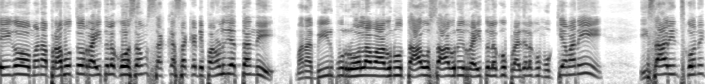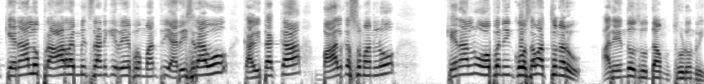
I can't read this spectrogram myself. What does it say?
ఇగో మన ప్రభుత్వం రైతుల కోసం సక్క సక్కటి పనులు చేస్తుంది మన బీర్పూర్ రోలవాగును తాగు సాగుని రైతులకు ప్రజలకు ముఖ్యమని ఇసారించుకొని కెనాలు ప్రారంభించడానికి రేపు మంత్రి హరీష్ రావు కవితక్క బాలక సుమన్లు కెనాల్ను ఓపెనింగ్ కోసం వస్తున్నారు అదేందో చూద్దాం చూడుండ్రి.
